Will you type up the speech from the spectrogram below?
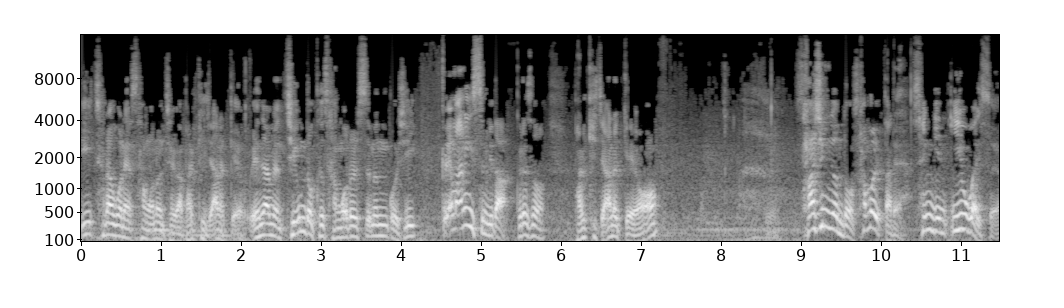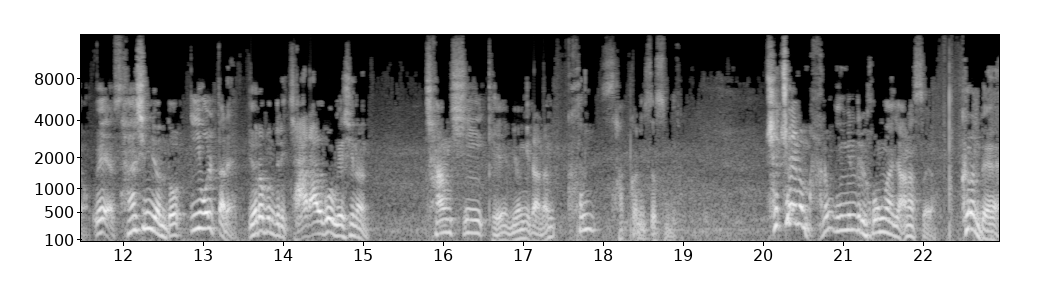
이 철학원의 상호는 제가 밝히지 않을게요. 왜냐하면 지금도 그 상호를 쓰는 곳이 꽤 많이 있습니다. 그래서 밝히지 않을게요. 40년도 3월 달에 생긴 이유가 있어요. 왜 40년도 2월 달에 여러분들이 잘 알고 계시는 창씨 개명이라는 큰 사건이 있었습니다. 최초에는 많은 국민들이 호응하지 않았어요. 그런데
